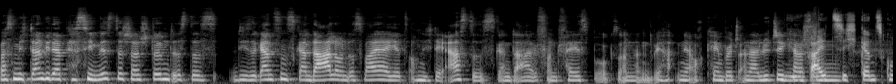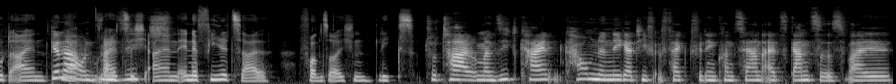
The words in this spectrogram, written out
was mich dann wieder pessimistischer stimmt, ist, dass diese ganzen Skandale, und das war ja jetzt auch nicht der erste Skandal von Facebook, sondern wir hatten ja auch Cambridge Analytica nee, schon. reiht sich ganz gut ein. Genau. Ja, und reiht sich ein in eine Vielzahl von solchen Leaks. Total. Und man sieht kein, kaum einen Negativeffekt für den Konzern als Ganzes, weil,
